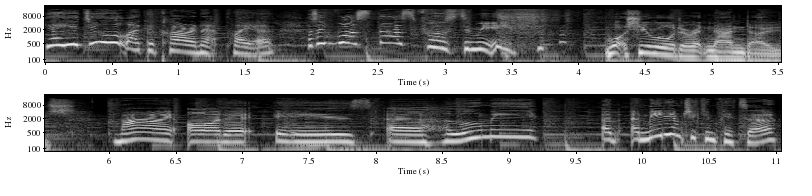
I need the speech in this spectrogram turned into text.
yeah, you do look like a clarinet player. I was like, what's that supposed to mean? What's your order at Nando's? My order is a halloumi, a, a medium chicken pita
